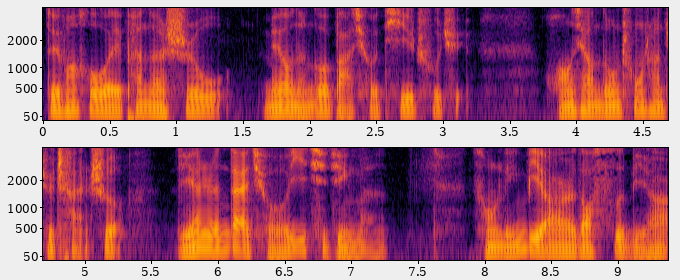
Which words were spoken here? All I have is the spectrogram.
对方后卫判断失误，没有能够把球踢出去。黄向东冲上去铲射，连人带球一起进门，从零比二到四比二。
